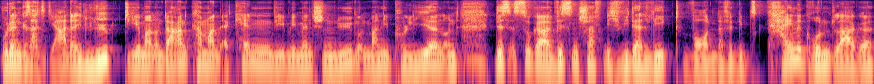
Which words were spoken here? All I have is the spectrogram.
wo dann gesagt wird, ja, da lügt jemand und daran kann man erkennen, wie, wie Menschen lügen und manipulieren. Und das ist sogar wissenschaftlich widerlegt worden. Dafür gibt es keine Grundlage.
